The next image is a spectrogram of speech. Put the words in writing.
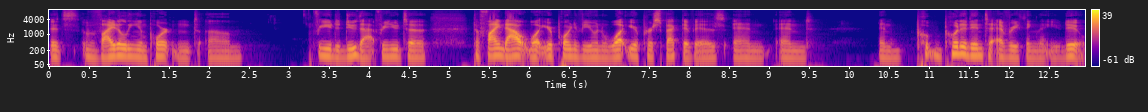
it's vitally important um, for you to do that, for you to to find out what your point of view and what your perspective is and and and put, put it into everything that you do.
